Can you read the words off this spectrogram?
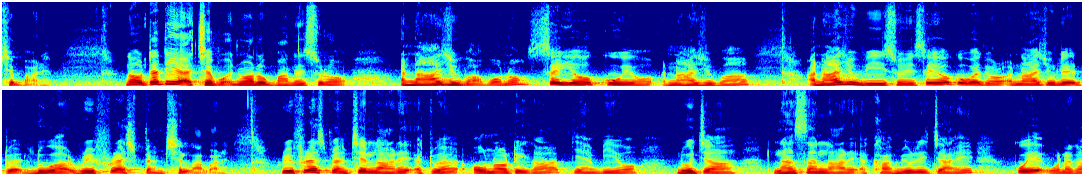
ဖြစ်ပါတယ်။နောက်တတိယအချက်ပေါ့ကျွန်တော်တို့ဗာလဲဆိုတော့ အနားယူပါပေါ့နော်စိတ်ရောကိုယ်ရောအနားယူပါအနားယူပြီးဆိုရင်စိတ်ရောကိုယ်ပဲကျွန်တော်အနားယူတဲ့အတွက်လူက refresh ပြန်ဖြစ်လာပါတယ် refresh ပြန်ဖြစ်လာတဲ့အတွက်အုံနောက်တွေကပြန်ပြီးတော့နှိုးချလန်းဆန်းလာတဲ့အခါမျိုးတွေကြရင်ကိုယ့်ရဲ့ဝဏက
